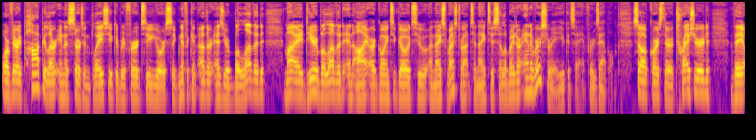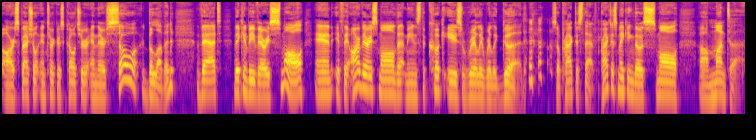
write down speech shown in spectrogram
or very popular in a certain place. You could refer to your significant other as your beloved. My dear beloved and I are going to go to a nice restaurant tonight to celebrate our anniversary, you could say, for example. So, of course, they're treasured, they are special in Turkish culture, and they're so beloved that they can be very small. And if they are very small, that means the cook is really, really good. so, practice that. Practice making those small uh, manta.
